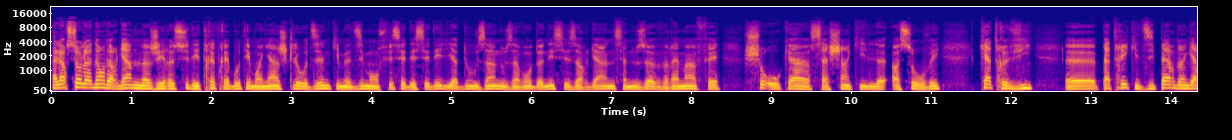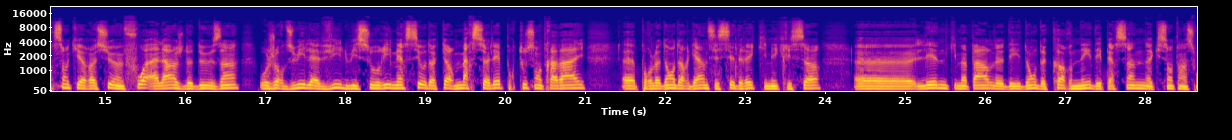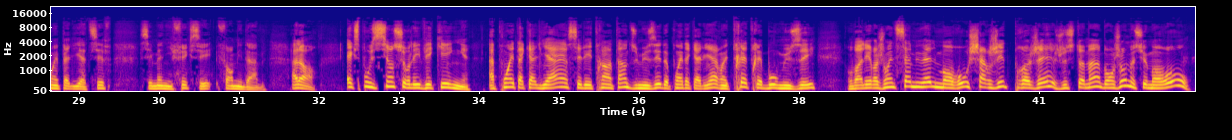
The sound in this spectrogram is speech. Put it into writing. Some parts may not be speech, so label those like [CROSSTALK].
Alors, sur le don d'organes, j'ai reçu des très, très beaux témoignages. Claudine qui me dit Mon fils est décédé il y a 12 ans. Nous avons donné ses organes. Ça nous a vraiment fait chaud au cœur, sachant qu'il a sauvé quatre vies. Euh, Patrick, il dit Père d'un garçon qui a reçu un foie à l'âge de deux ans. Aujourd'hui, la vie lui sourit. Merci au docteur Marcelet pour tout son travail. Euh, pour le don d'organes. C'est Cédric qui m'écrit ça. Euh, Lynn qui me parle des dons de cornée des personnes qui sont en soins palliatifs. C'est magnifique, c'est formidable. Alors, exposition sur les Vikings à Pointe-à-Calière. C'est les 30 ans du musée de Pointe-à-Calière, un très, très beau musée. On va aller rejoindre Samuel Moreau, chargé de projet, justement. Bonjour, Monsieur Moreau.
